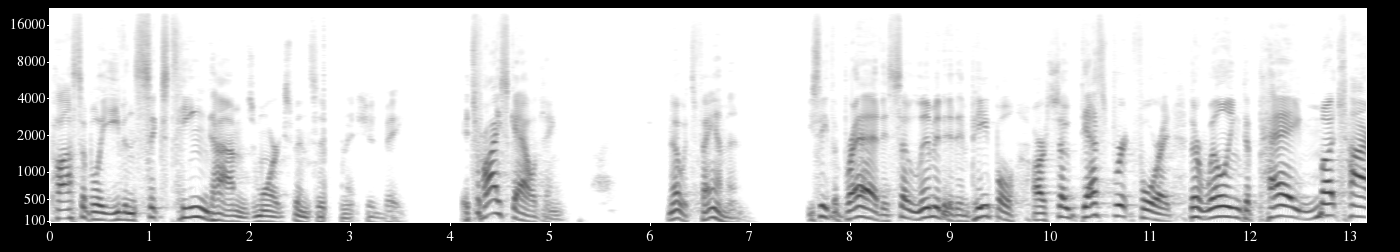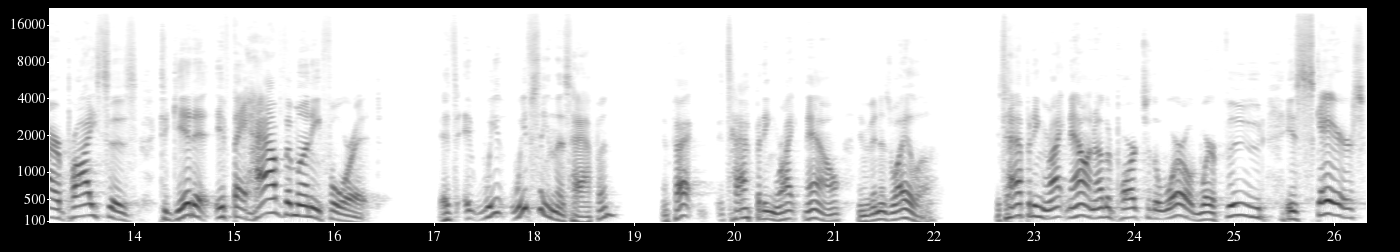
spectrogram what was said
Possibly even 16 times more expensive than it should be. It's price gouging. No, it's famine. You see, the bread is so limited and people are so desperate for it, they're willing to pay much higher prices to get it if they have the money for it. It's, it, we, we've seen this happen. In fact, it's happening right now in Venezuela. It's happening right now in other parts of the world where food is scarce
